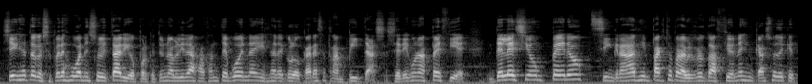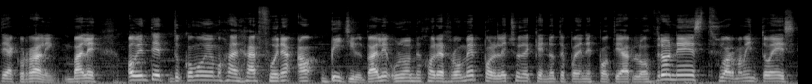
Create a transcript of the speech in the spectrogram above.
sí es cierto que se puede jugar en solitario porque tiene una habilidad bastante buena y es la de colocar esas trampitas. Sería una especie de lesión, pero sin granadas de impacto para abrir rotaciones en caso de que te acorralen, ¿vale? Obviamente, ¿cómo vamos a dejar fuera a Vigil, ¿vale? Uno de los mejores roamers por el hecho de que no te pueden spotear los drones, su armamento es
